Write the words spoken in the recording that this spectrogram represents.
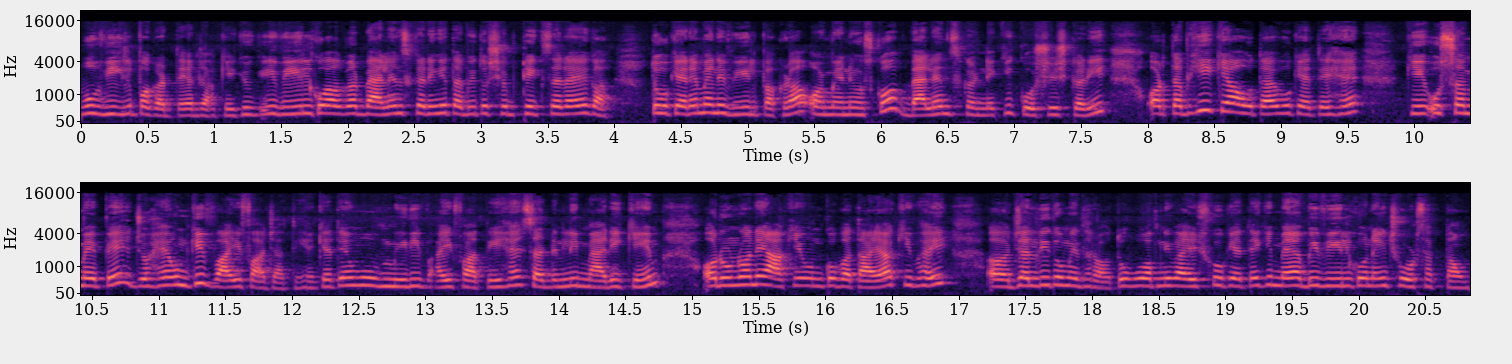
वो व्हील पकड़ते हैं जाके, क्योंकि व्हील को अगर बैलेंस करेंगे तभी तो शिप ठीक से रहे जाएगा तो वो कह रहे हैं, मैंने व्हील पकड़ा और मैंने उसको बैलेंस करने की कोशिश करी। और तभी क्या होता है, वो कहते हैं कि उस समय पे जो है उनकी वाइफ आ जाती है। कहते हैं, वो मेरी वाइफ आती है सडनली मैरी केम और उन्होंने आके उनको बताया कि, भाई जल्दी तुम इधर आओ। तो वो अपनी वाइफ को कहते हैं कि, मैं अभी व्हील को नहीं छोड़ सकता हूँ।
